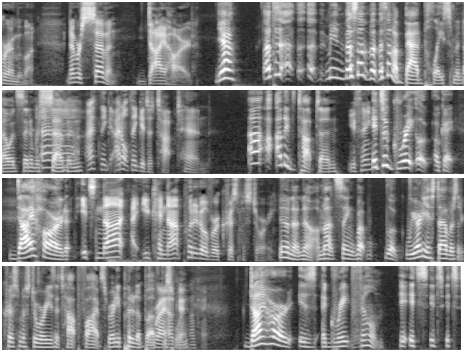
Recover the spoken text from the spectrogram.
We're gonna move on. Number seven, Die Hard. yeah, that's. Uh, uh, I mean, that's not that's not a bad placement. I would say number seven. Uh, I think I don't think it's a top ten. Uh, I- I think it's top ten. You think? It's a great. Look, okay, Die Hard. it's not. You cannot put it over a Christmas Story. No, no, no, no. I'm not saying. But look, we already established that a Christmas Story is a top five, so we already put it above right. this Okay. one. Okay. Die Hard is a great film. It, it's it's it's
